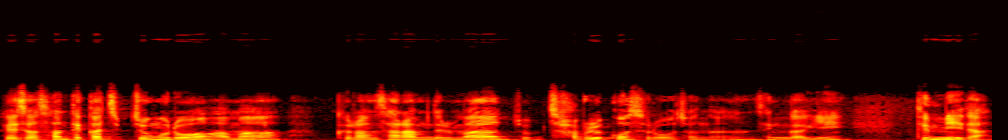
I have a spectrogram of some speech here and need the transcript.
그래서 선택과 집중으로 아마 그런 사람들만 좀 잡을 것으로 저는 생각이 듭니다.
